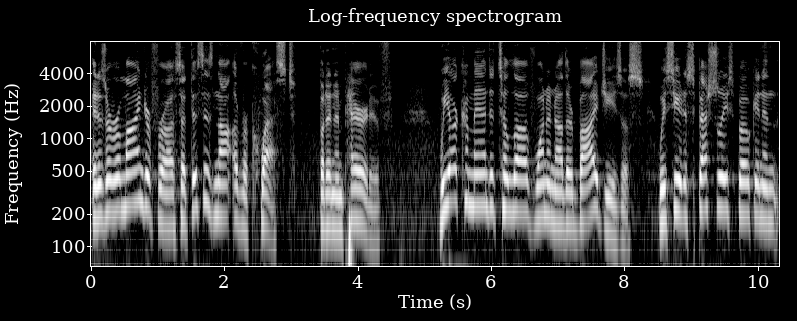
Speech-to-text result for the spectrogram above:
It is a reminder for us that this is not a request, but an imperative. We are commanded to love one another by Jesus. We see it especially spoken in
